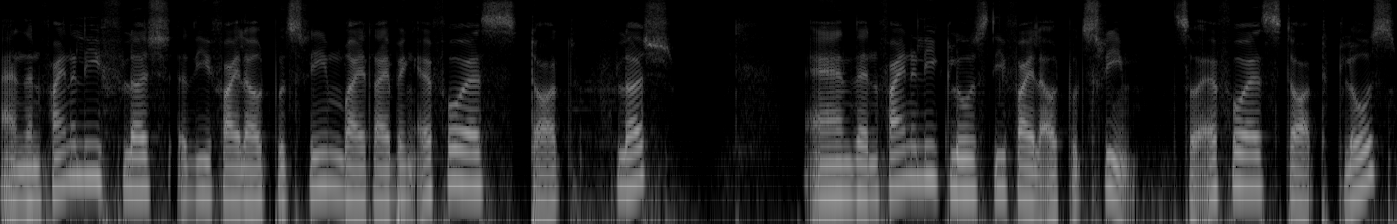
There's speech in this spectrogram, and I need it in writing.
And then finally flush the file output stream by typing fos dot flush. And then finally close the file output stream. So fos dot close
